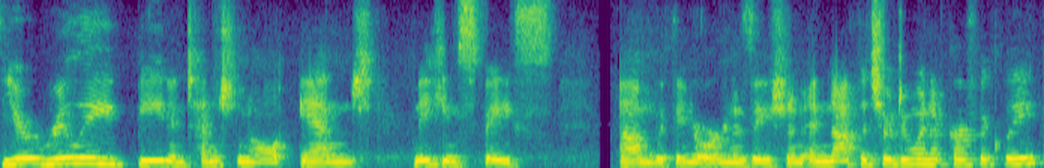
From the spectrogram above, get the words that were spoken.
you're really being intentional and making space um, within your organization. And not that you're doing it perfectly,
